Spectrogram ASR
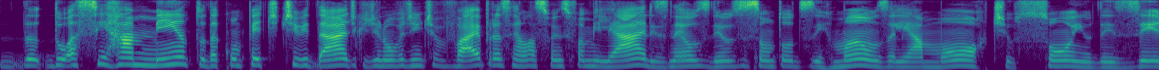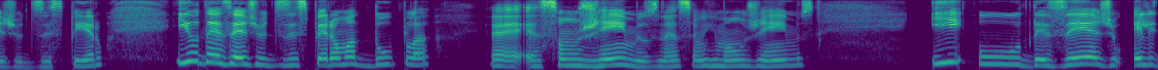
Do, do, acirramento, da competitividade, que de novo a gente vai para as relações familiares, né? Os deuses são todos irmãos, ali a morte, o sonho, o desejo, o desespero. E o desejo e o desespero é uma dupla, é, é são gêmeos, né? São irmãos gêmeos. E o desejo, ele,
